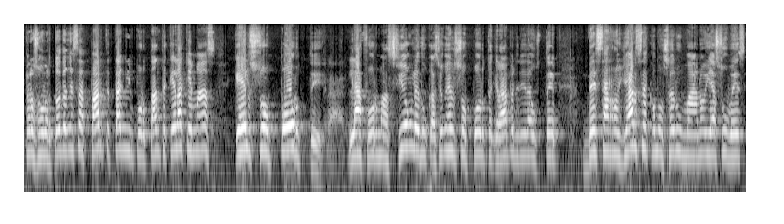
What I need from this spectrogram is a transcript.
Pero sobre todo en esa parte tan importante que es la que más, que es el soporte. La formación, la educación es el soporte que le va a permitir a usted desarrollarse como ser humano y a su vez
